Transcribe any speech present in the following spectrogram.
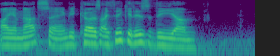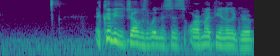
I am not saying, because I think it is the, um, it could be the Jehovah's Witnesses, or it might be another group,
